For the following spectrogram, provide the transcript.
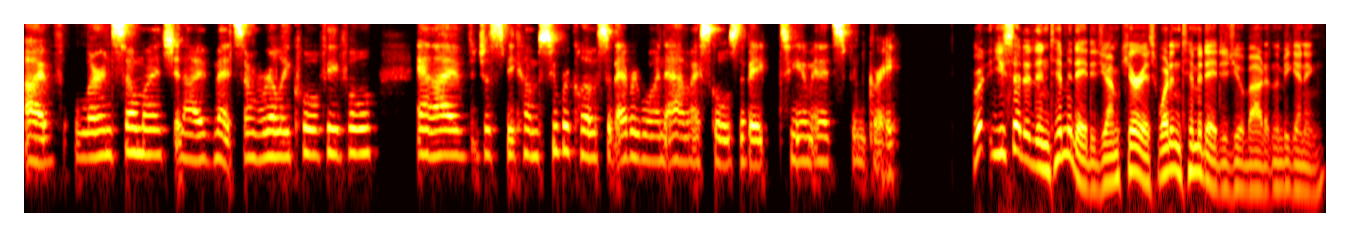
I've learned so much and I've met some really cool people, and I've just become super close with everyone at my school's debate team, and it's been great. What you said it intimidated you. I'm curious, what intimidated you about it in the beginning?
